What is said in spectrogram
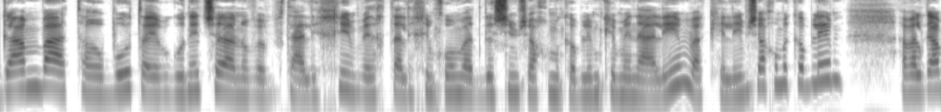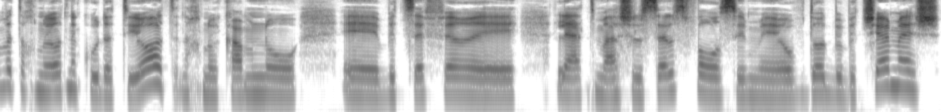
גם בתרבות הארגונית שלנו ובתהליכים ואיך תהליכים קורים והדגשים שאנחנו מקבלים כמנהלים והכלים שאנחנו מקבלים, אבל גם בתוכניות נקודתיות. אנחנו הקמנו בית ספר להטמעה של סיילספורס עם עובדות בבית שמש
